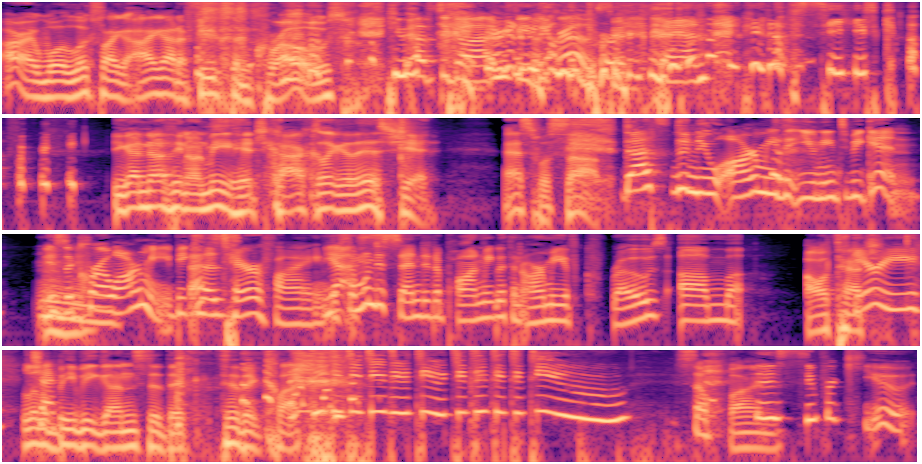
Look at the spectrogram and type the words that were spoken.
All right. Well, it looks like I got to feed some crows. You have to go out and feed the crows. man. You'd have seed covering. you got nothing on me, Hitchcock. Look at this shit. That's what's up. That's the new army that you need to begin. Is a crow army because That's terrifying. Yes. If someone descended upon me with an army of crows, um, I'll attach Scary. little Check- BB guns to the to the clutch. So fun. It's super cute.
